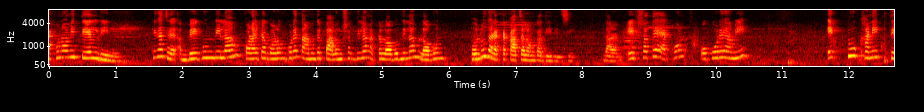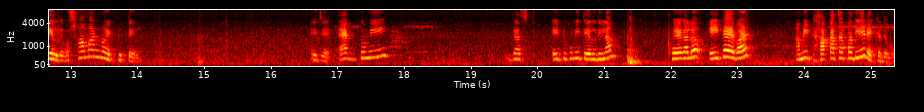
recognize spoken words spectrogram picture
এখনও আমি তেল দিইনি, ঠিক আছে? বেগুন দিলাম, কড়াইটা গরম করে তার মধ্যে পালং শাক দিলাম, একটা লবণ দিলাম, লবণ, হলুদ আর একটা কাঁচা লঙ্কা দিয়ে দিচ্ছি। দাঁড়ান, এর সাথে এখন ওপরে আমি একটুখানি তেল দেবো, সামান্য একটু তেল। এই যে একদমই জাস্ট এইটুকুনি তেল দিলাম। হয়ে গেল। এইটা এবার আমি ঢাকা চাপা দিয়ে রেখে দেবো।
